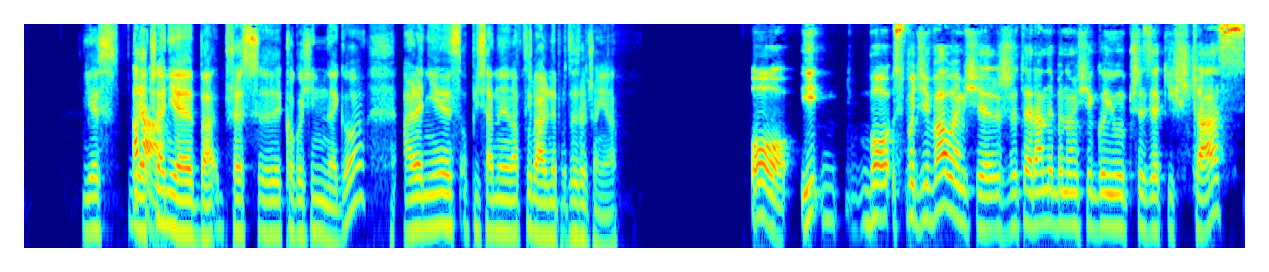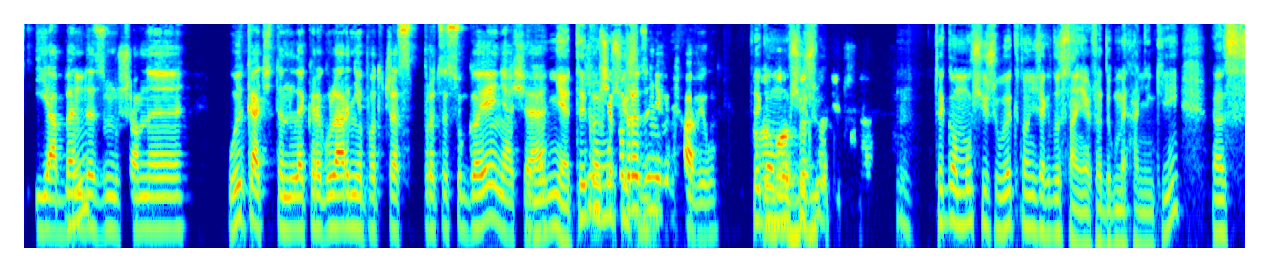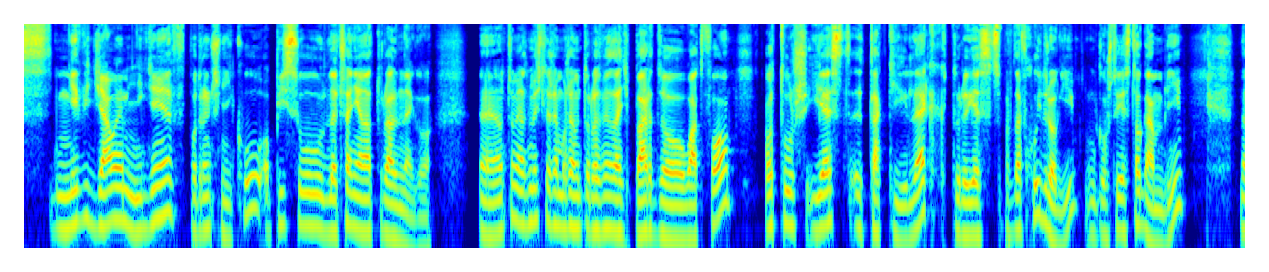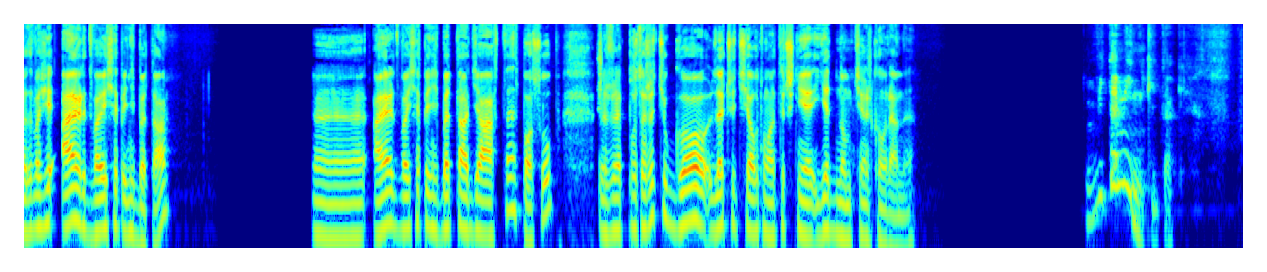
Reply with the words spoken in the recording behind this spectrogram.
Jest A. leczenie przez y, kogoś innego, ale nie jest opisany naturalny proces leczenia. O, i, bo spodziewałem się, że te rany będą się goiły przez jakiś czas i ja będę zmuszony łykać ten lek regularnie podczas procesu gojenia się, Nie, ty go, żebym się musisz, po drodze nie wykrwawił. ty, To go było musisz, zbyt logiczne. ty go musisz łyknąć, jak dostaniesz według mechaniki. Natomiast nie widziałem nigdzie w podręczniku opisu leczenia naturalnego. E, Natomiast myślę, że możemy to rozwiązać bardzo łatwo. Otóż jest taki lek, który jest co prawda w chuj drogi, kosztuje 100 gambli. Nazywa się AR25 beta. E, AR25 beta działa w ten sposób, że po zażyciu go leczy ci automatycznie jedną ciężką ranę. Witaminki takie.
